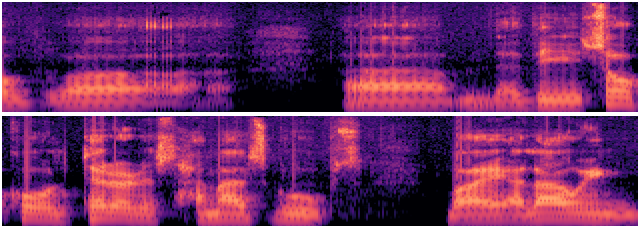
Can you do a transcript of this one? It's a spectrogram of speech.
of the so called terrorist Hamas groups by allowing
